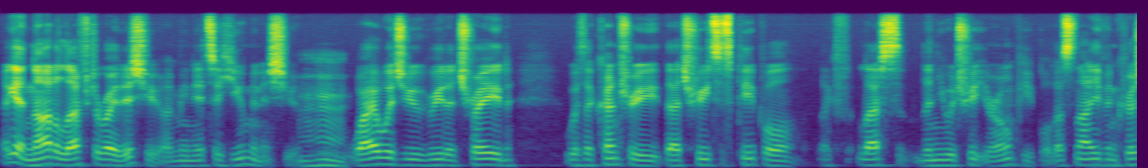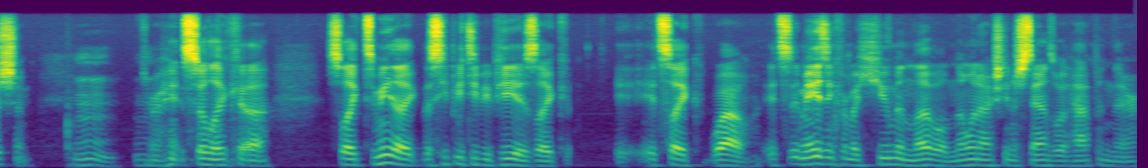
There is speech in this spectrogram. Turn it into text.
again not a left or right issue. I mean it's a human issue. Mhm. Why would you agree to trade with a country that treats its people like less than you would treat your own people? That's not even Christian Mm. Mm. right so like uh so like to me like the cptpp is like it's like wow it's amazing from a human level no one actually understands what happened there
